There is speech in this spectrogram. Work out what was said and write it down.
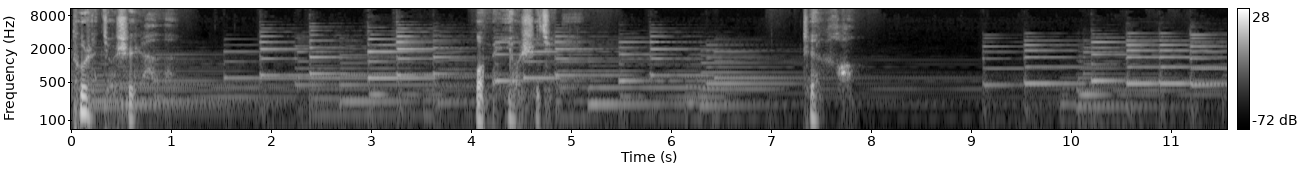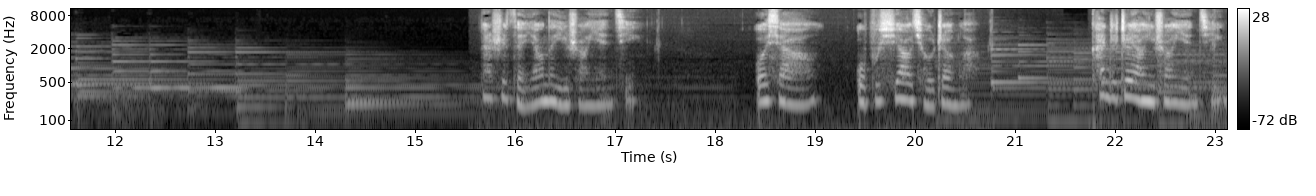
突然就释然了，失去你，真好。那是怎样的一双眼睛？我想，我不需要求证了。看着这样一双眼睛，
